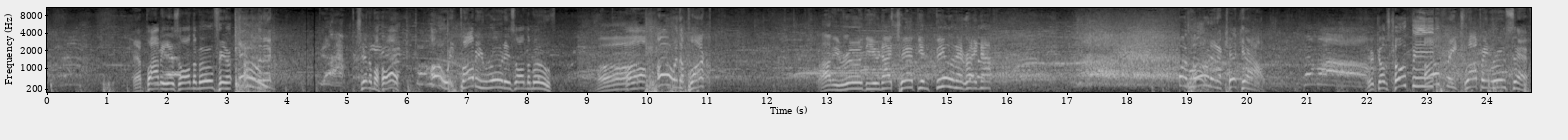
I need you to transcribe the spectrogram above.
And Bobby is on the move here. Oh. Mahal. Oh, and Bobby Roode is on the move. Oh, oh, oh and the block. Bobby Roode, the Unite champion, feeling it right now. One Roode and a kick out. Here comes Kofi. Kofi dropping Rusev.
